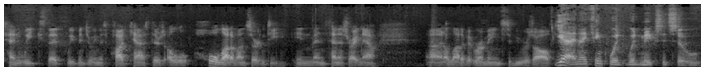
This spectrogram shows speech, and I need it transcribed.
10 weeks that we've been doing this podcast. There's a whole lot of uncertainty in men's tennis right now. Uh, and a lot of it remains to be resolved. Yeah, and I think what, what makes it so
